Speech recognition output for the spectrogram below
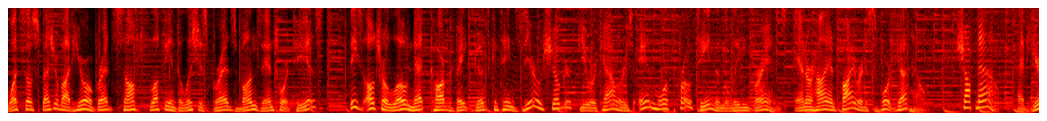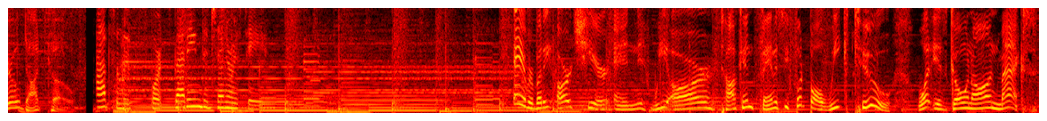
What's so special about Hero Bread's soft, fluffy, and delicious breads, buns, and tortillas? These ultra low net carb baked goods contain zero sugar, fewer calories, and more protein than the leading brands, and are high in fiber to support gut health. Shop now at hero.co. Absolute sports betting degeneracy. Hey everybody, Arch here, and we are talking fantasy football week two. What is going on, Max?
